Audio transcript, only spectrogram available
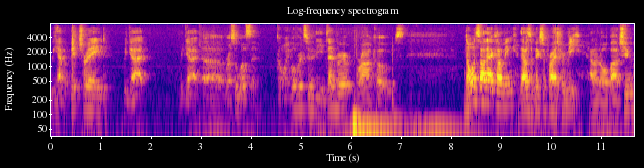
we have a big trade. We got we got uh, Russell Wilson going over to the Denver Broncos. No one saw that coming. That was a big surprise for me. I don't know about you.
